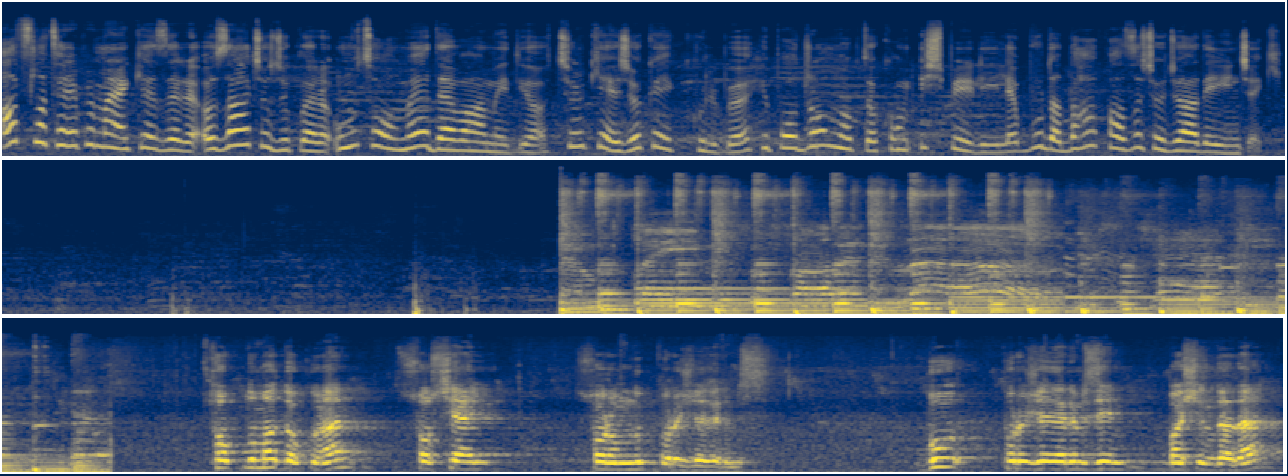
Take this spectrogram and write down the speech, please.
Atla Terapi Merkezleri özel çocuklara umut olmaya devam ediyor. Türkiye Jockey Kulübü Hipodrom.com işbirliğiyle burada daha fazla çocuğa değinecek. topluma dokunan sosyal sorumluluk projelerimiz. Bu projelerimizin başında da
